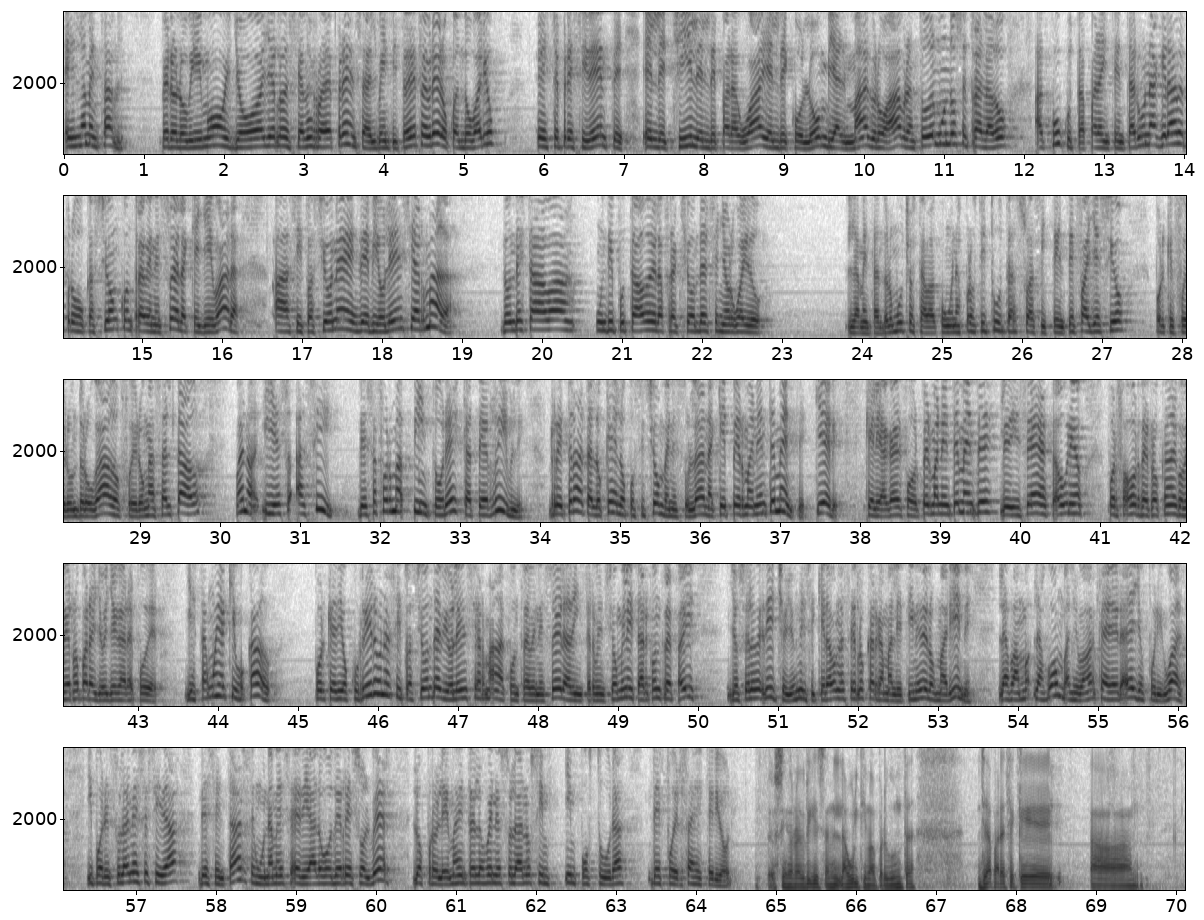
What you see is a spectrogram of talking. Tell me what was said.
es lamentable, pero lo vimos, yo ayer lo decía en la rueda de prensa, el 23 de febrero, cuando varios este presidente, el de Chile, el de Paraguay, el de Colombia, Almagro, Abran, todo el mundo se trasladó a Cúcuta para intentar una grave provocación contra Venezuela que llevara a situaciones de violencia armada. ¿Dónde estaba un diputado de la fracción del señor Guaidó. Lamentándolo mucho, estaba con unas prostitutas, su asistente falleció porque fueron drogados, fueron asaltados. Bueno, y eso así, de esa forma pintoresca, terrible, retrata lo que es la oposición venezolana, que permanentemente quiere que le haga el favor. Permanentemente le dicen a Estados Unidos, por favor, derrocan al gobierno para yo llegar al poder. Y está muy equivocado, porque de ocurrir una situación de violencia armada contra Venezuela, de intervención militar contra el país, yo se los he dicho, ellos ni siquiera van a ser los cargamaletines de los marines. Las, las bombas le van a caer a ellos por igual. Y por eso la necesidad de sentarse en una mesa de diálogo, de resolver los problemas entre los venezolanos sin impostura de fuerzas exteriores. Señor Rodríguez, la última pregunta. Ya parece que ah,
